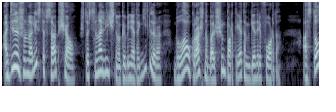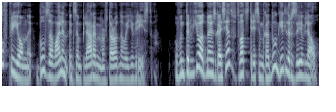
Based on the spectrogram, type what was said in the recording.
Один из журналистов сообщал, что стена личного кабинета Гитлера была украшена большим портретом Генри Форда – а стол в приемной был завален экземплярами международного еврейства. В интервью одной из газет в 23 году Гитлер заявлял,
